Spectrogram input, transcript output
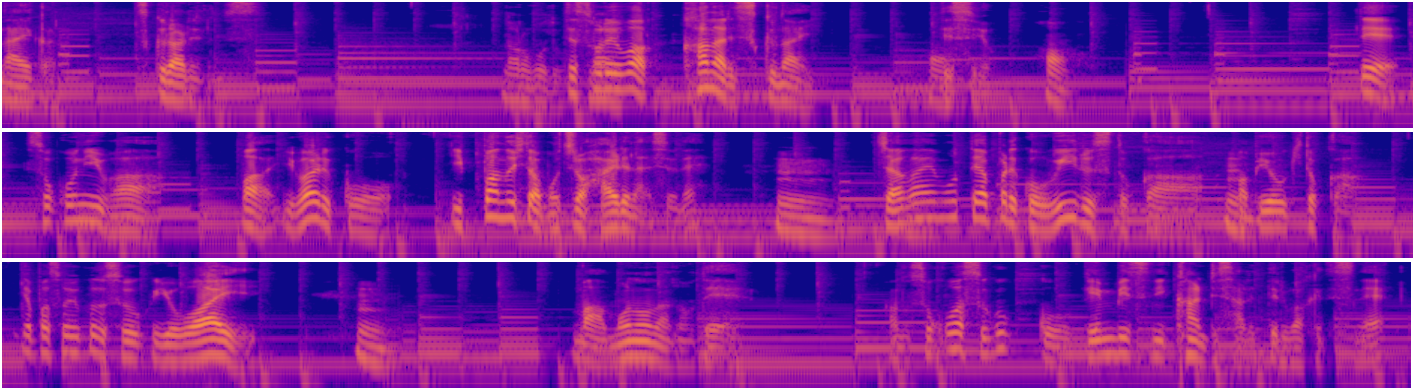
苗から作られるんですなるほど。でそれはかなり少ない苗ですよ。はでそこにはまあいわゆるこう一般の人はもちろん入れないですよね。あうん。じゃがいもってやっぱりこうウイルスとか、うん。まあ、病気とかやっぱそういうことすごく弱い、うん。まあ、ものなのであのそこはすごくこう厳密に管理されてるわけですね、へ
